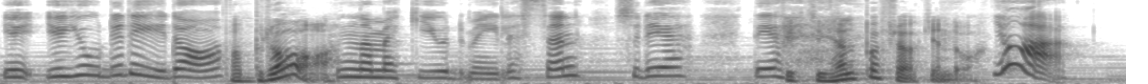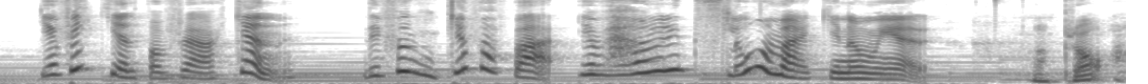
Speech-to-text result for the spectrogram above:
Jag, jag gjorde det idag Vad bra! när Mackie gjorde mig ledsen. Så det, det... Fick du hjälp av fröken då? Ja! Jag fick hjälp av fröken. Det funkar pappa. Jag behöver inte slå Mackie någon mer. Vad bra.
